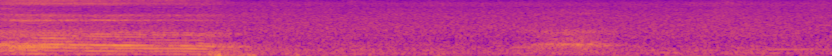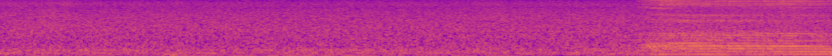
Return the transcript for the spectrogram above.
Ah. Ah.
